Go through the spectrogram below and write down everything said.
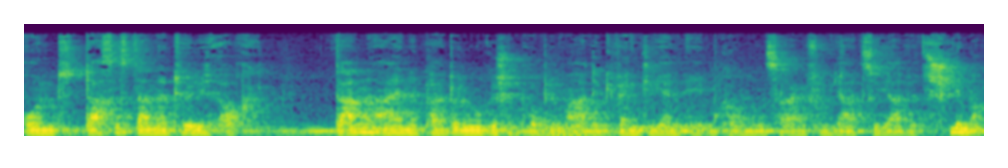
und das ist dann natürlich auch dann eine pathologische Problematik, wenn Klienten eben kommen und sagen, von Jahr zu Jahr wird es schlimmer.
